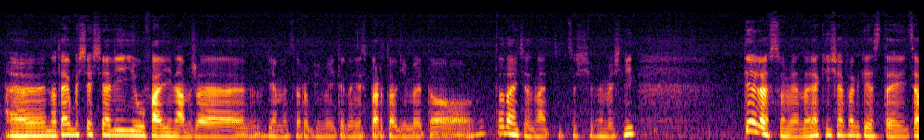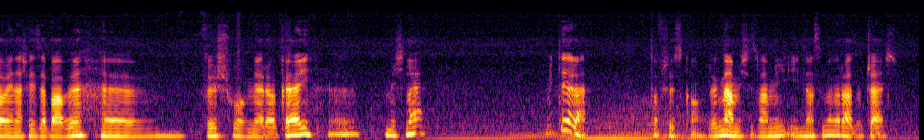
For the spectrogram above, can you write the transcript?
E, No to jakbyście chcieli i ufali nam, że wiemy co robimy i tego nie spartolimy, to, to dajcie znać, coś się wymyśli. Tyle w sumie, no jakiś efekt jest tej całej naszej zabawy. E, Wyszło w miarę ok, myślę. I tyle. To wszystko. Żegnamy się z wami i do następnego razu. Cześć.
